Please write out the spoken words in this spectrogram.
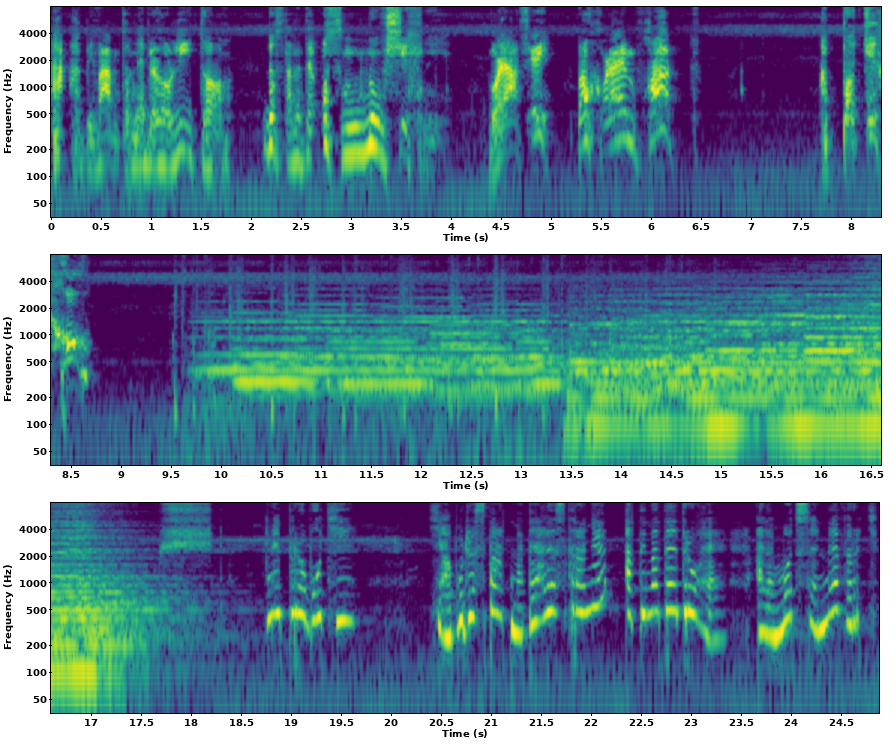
A aby vám to nebylo líto, dostanete osm dnů všichni. Vojáci, pochrém vchod. A potichu. Neprobudí. Já budu spát na téhle straně a té druhé. Ale moc se nevrť,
